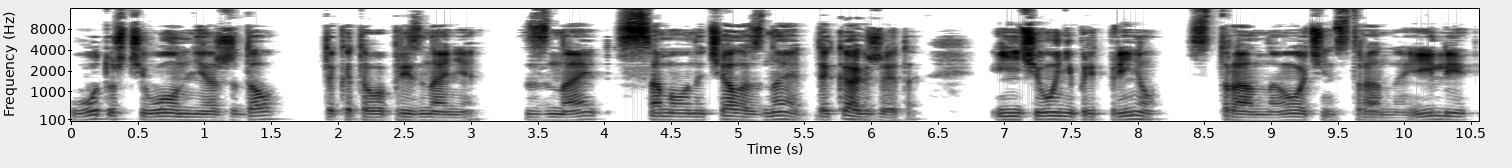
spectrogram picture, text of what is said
Вот уж чего он не ожидал, так этого признания. Знает, с самого начала знает, да как же это? И ничего не предпринял? Странно, очень странно. Или...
